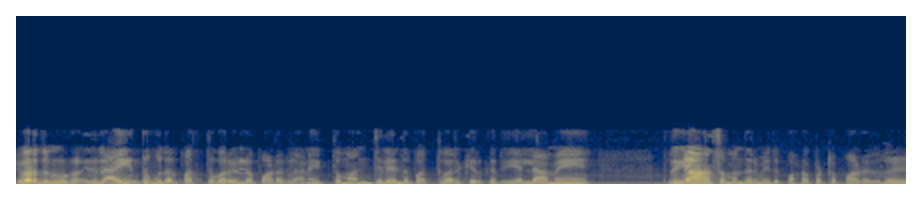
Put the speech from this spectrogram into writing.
இவரது நூல்கள். இதில் ஐந்து முதல் பத்து வரையுள்ள பாடல்கள் அனைத்தும் அஞ்சுலேருந்து பத்து வரைக்கும் இருக்கிறது எல்லாமே திருஞான சம்பந்தர் மீது பாடப்பட்ட பாடல்கள்.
